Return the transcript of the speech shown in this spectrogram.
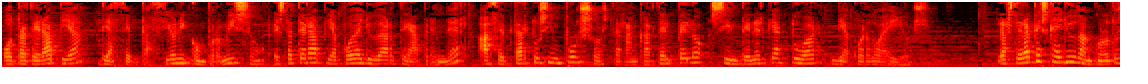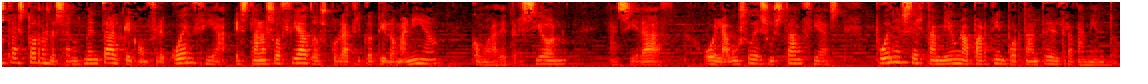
Otra terapia de aceptación y compromiso. Esta terapia puede ayudarte a aprender a aceptar tus impulsos de arrancarte el pelo sin tener que actuar de acuerdo a ellos. Las terapias que ayudan con otros trastornos de salud mental que con frecuencia están asociados con la tricotilomanía, como la depresión, la ansiedad o el abuso de sustancias, pueden ser también una parte importante del tratamiento.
